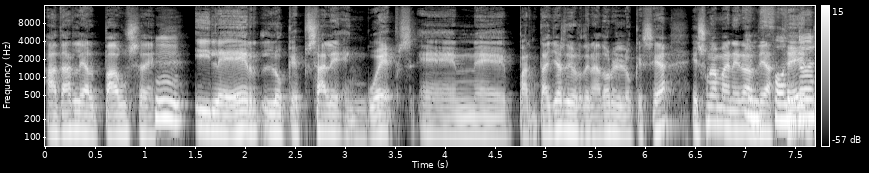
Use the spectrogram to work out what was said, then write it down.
a darle al pause Mm. y leer lo que sale en webs, en eh, pantallas de ordenador, en lo que sea, es una manera en de hacer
